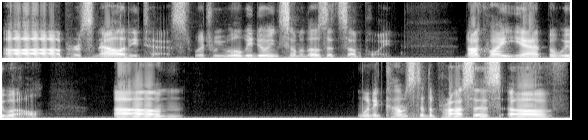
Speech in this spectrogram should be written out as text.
a personality test, which we will be doing some of those at some point. Not quite yet, but we will. Um, when it comes to the process of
